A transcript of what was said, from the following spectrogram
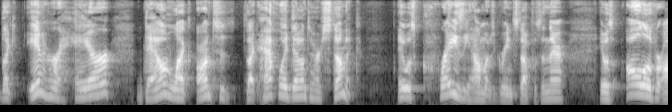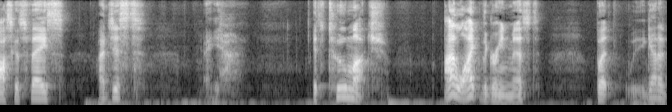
like in her hair down, like onto, like halfway down to her stomach. It was crazy how much green stuff was in there. It was all over Asuka's face. I just, it's too much. I like the green mist, but you gotta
